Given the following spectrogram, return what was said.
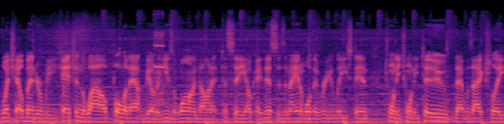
which hellbender we catch in the wild, pull it out and be able to use a wand on it to see, okay, this is an animal that we released in 2022 that was actually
